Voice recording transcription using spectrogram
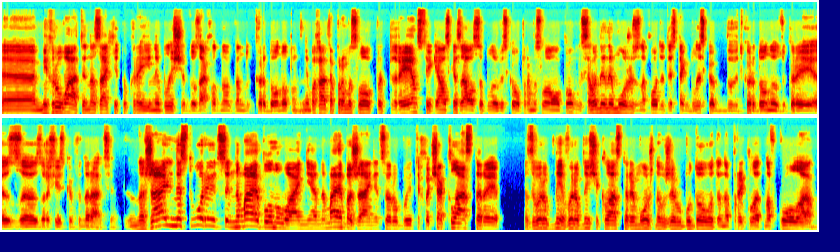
е, мігрувати на захід України ближче до західного кордону. Багато промислових підприємств, як я вам сказав, особливо військово-промислового комплексу, вони не можуть знаходитись так близько від кордону з Украї... з, з Російською Федерацією. На жаль, не створюється, немає планування, немає бажання це робити. Хоча кластери з виробни виробничі кластери можна вже вибудовувати, наприклад, навколо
